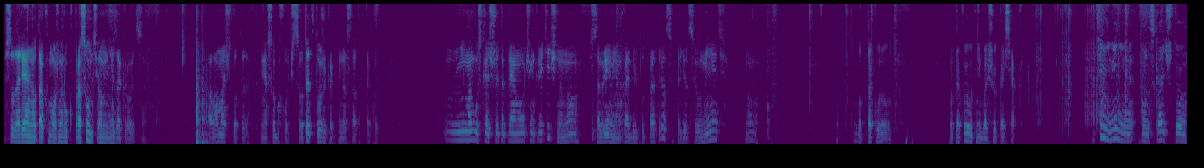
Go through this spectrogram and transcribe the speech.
Сюда реально вот так вот можно руку просунуть, и он не закроется. А ломать что-то не особо хочется. Вот это тоже как недостаток такой. Не могу сказать, что это прямо очень критично, но со временем кабель тут протрется, придется его менять. Ну, вот, вот такой вот. Вот такой вот небольшой косяк. Но, тем не менее, надо сказать, что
